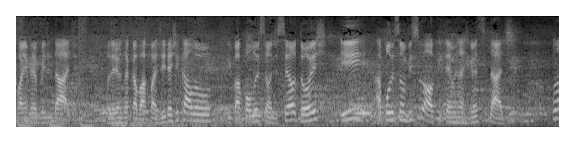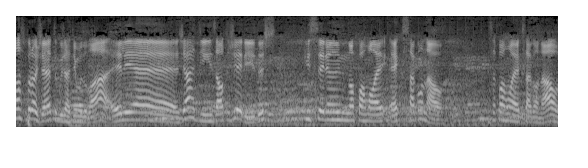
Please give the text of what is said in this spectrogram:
com a inviabilidade, poderíamos acabar com as ilhas de calor e com a poluição de CO2 e a poluição visual que temos nas grandes cidades. O nosso projeto, o Jardim Modular, ele é jardins autogeridos que seriam numa fórmula hexagonal. Essa fórmula hexagonal,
